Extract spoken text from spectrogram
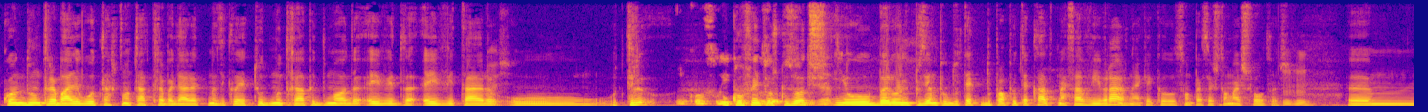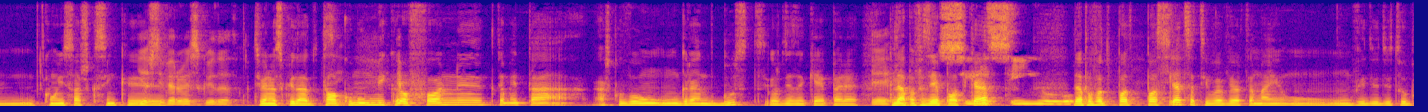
quando um trabalha, o outro acho que não está a trabalhar, mas aquilo é tudo muito rápido, de modo a, evita, a evitar o, o, um conflito, o conflito uns com os outros Exato. e o barulho, por exemplo, do, tec, do próprio teclado começa a vibrar, né? que aquilo são peças que estão mais soltas. Uhum. Um, com isso acho que sim que... E eles tiveram esse cuidado. Tiveram esse cuidado, tal sim. como um microfone que também está acho que levou um, um, grande boost. Eles dizem que é para é. que dá para fazer podcast. Sim, sim, o... Dá para fazer podcast. Eu estive a ver também um, um, vídeo de YouTube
